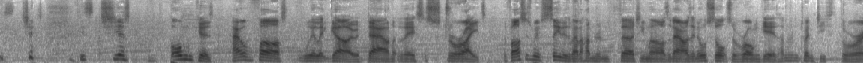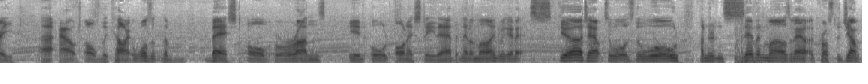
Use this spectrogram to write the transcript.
it's just, it's just bonkers. How fast will it go down this straight? The fastest we've seen is about 130 miles an hour, in all sorts of wrong gears. 123 uh, out of the car. It wasn't the best of runs in all honesty there, but never mind, we're going to skirt out towards the wall, 107 miles an hour across the jump.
